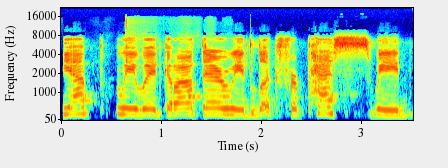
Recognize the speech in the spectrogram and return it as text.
Yep, we would go out there, we'd look for pests, we'd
